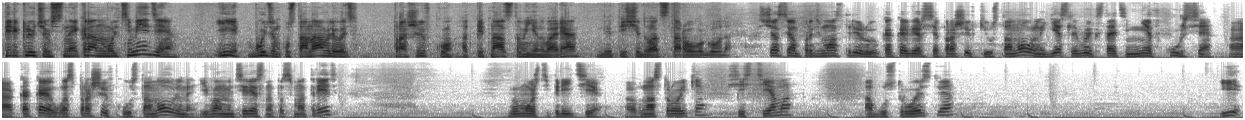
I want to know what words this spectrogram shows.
переключимся на экран мультимедиа и будем устанавливать прошивку от 15 января 2022 года. Сейчас я вам продемонстрирую, какая версия прошивки установлена. Если вы, кстати, не в курсе, а, какая у вас прошивка установлена, и вам интересно посмотреть, вы можете перейти в настройки, система, об устройстве. И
